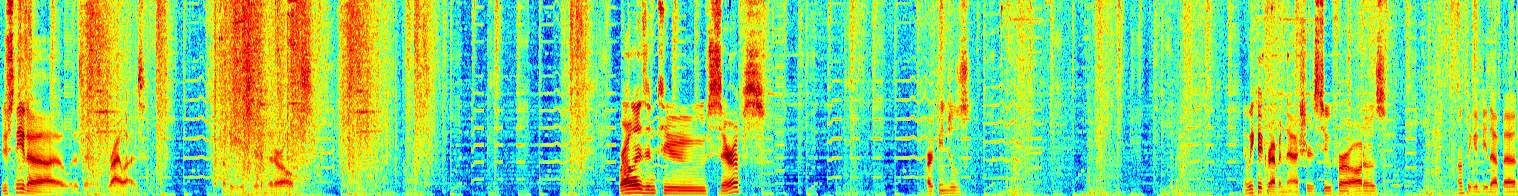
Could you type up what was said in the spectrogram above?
We just need a, what is it, Rylai's. That'll be easier to hit our ults. Rylai's into Seraphs? Archangels? And we could grab a Nashor's too for our autos. I don't think it'd be that bad.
